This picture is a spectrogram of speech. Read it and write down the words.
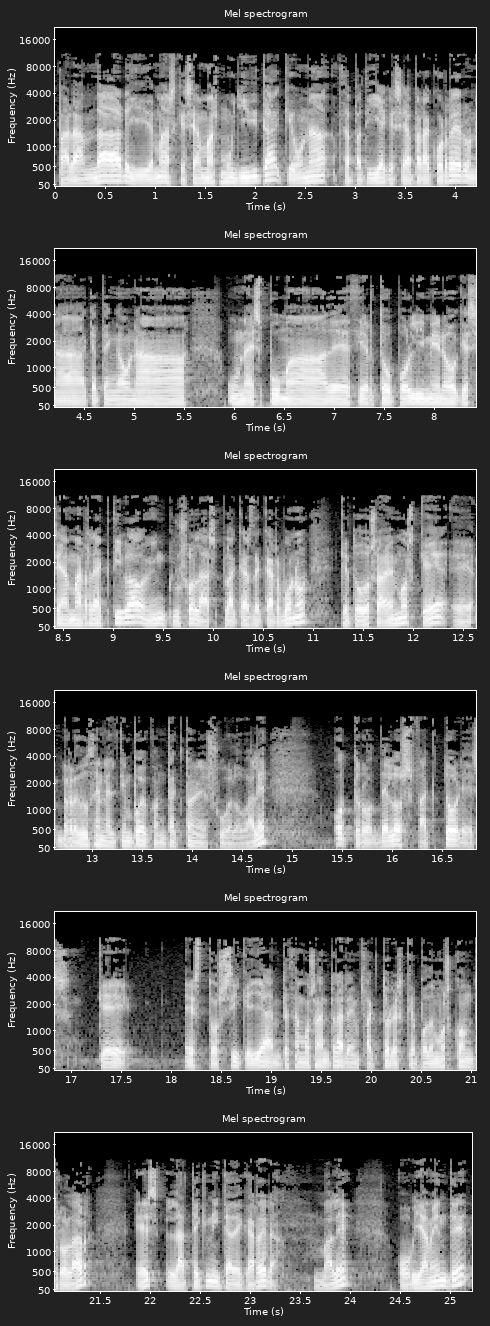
para andar y demás, que sea más mullidita que una zapatilla que sea para correr, una que tenga una, una espuma de cierto polímero que sea más reactiva o incluso las placas de carbono que todos sabemos que eh, reducen el tiempo de contacto en el suelo, ¿vale? Otro de los factores que estos sí que ya empezamos a entrar en factores que podemos controlar es la técnica de carrera, ¿vale? Obviamente,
